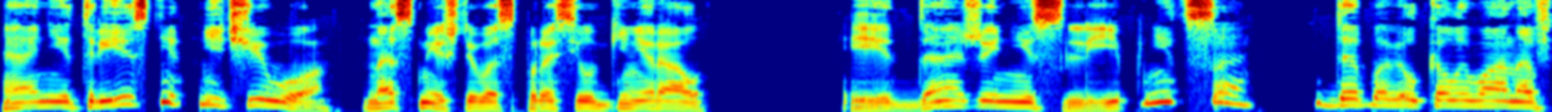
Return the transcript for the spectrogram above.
«А не треснет ничего?» – насмешливо спросил генерал. «И даже не слипнется?» – добавил Колыванов.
